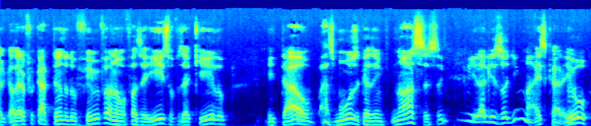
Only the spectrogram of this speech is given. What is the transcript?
a galera foi catando do filme e falando, não, vou fazer isso, vou fazer aquilo e tal. As músicas, hein? nossa, isso viralizou demais, cara. Eu.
